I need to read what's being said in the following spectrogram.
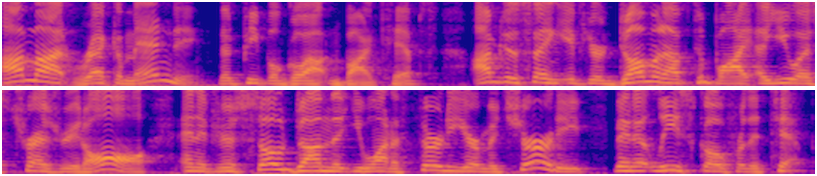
I'm not recommending that people go out and buy tips. I'm just saying if you're dumb enough to buy a US Treasury at all, and if you're so dumb that you want a 30 year maturity, then at least go for the tip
